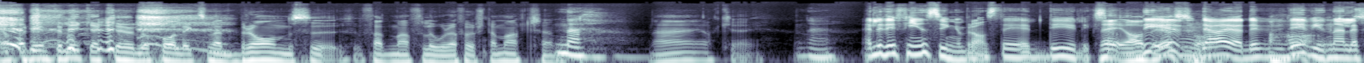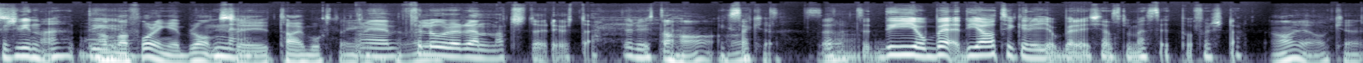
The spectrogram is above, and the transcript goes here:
ja, för det är inte lika kul att få liksom ett brons för att man förlorar första matchen. Nej. Nej, okej. Nej. Eller det finns ju ingen brons, det är, det är ju liksom, Nej, ja, det är så. ja, ja, det, det Aha. är vinna eller försvinna. Det Ja, man får ingen brons Nej. i thaiboxning? Förlorar en match då är det ute. där ute. Jaha, Exakt. okej. Så att det är jobbigt, jag tycker det är jobbigare känslomässigt på första. Ja, ja, okej.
